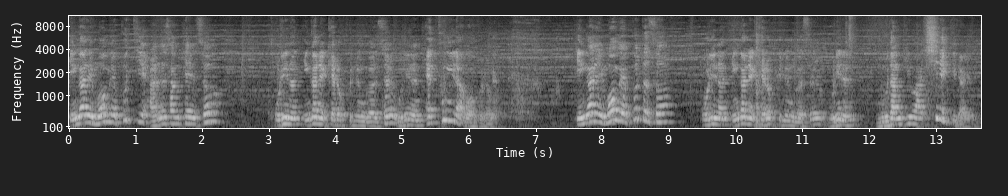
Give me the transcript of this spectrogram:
인간의 몸에 붙지 않은 상태에서 우리는 인간을 괴롭히는 것을 우리는 액풍이라고 그러고 인간의 몸에 붙어서 우리는 인간을 괴롭히는 것을 우리는 무당기와 신액기라고 합니다.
